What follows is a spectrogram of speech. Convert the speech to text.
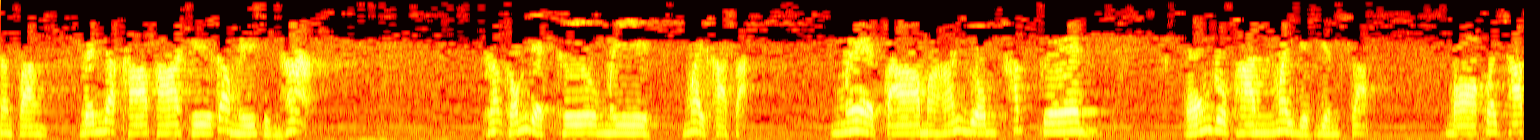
ท่านฟัง เบญจคาภาคีก็มีสิ่งห้าพระสมเด็จคือมีไม่ขาดสัตว์เมตตามหานิยมชัดเจนหงสุพรรณไม่เบียดเบียนทรัพย์ บอกไว้ชัด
